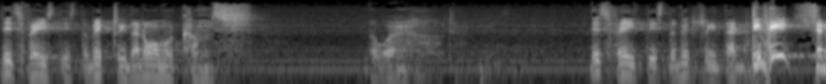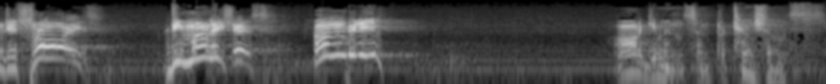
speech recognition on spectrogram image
This faith is the victory that overcomes the world. This faith is the victory that defeats and destroys, demolishes unbelief, arguments and pretensions.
